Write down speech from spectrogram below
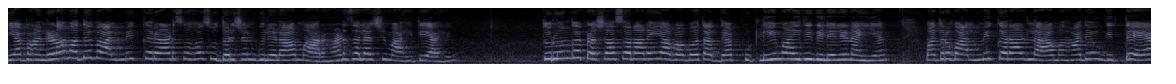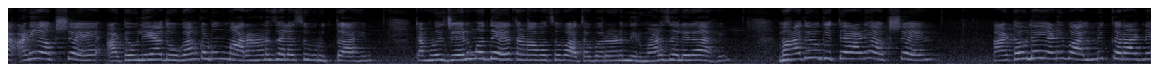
या भांडणामध्ये वाल्मिक कराडसह सुदर्शन गुलेला मारहाण झाल्याची माहिती आहे. तुरुंग प्रशासनाने याबाबत अद्याप कुठलीही माहिती दिलेली नाही आहे मात्र वाल्मिक कराडला महादेव गित्ते आणि अक्षय आठवले या दोघांकडून मारहाण झाल्याचं वृत्त आहे. त्यामुळे जेलमध्ये तणावाचं वातावरण निर्माण झालेलं आहे. महादेव गीते अक्षय आठवले आणि वाल्मिक कराडने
